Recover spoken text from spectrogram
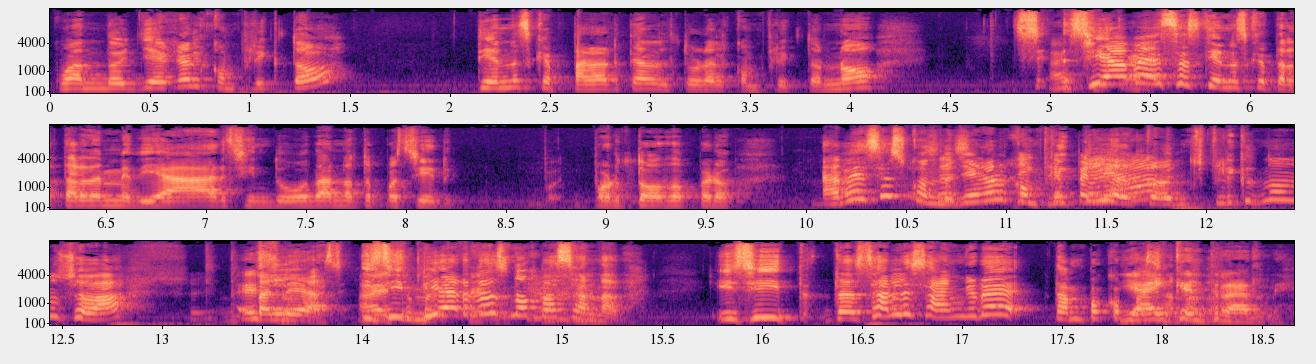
cuando llega el conflicto, tienes que pararte a la altura del conflicto. No, sí, a veces tienes que tratar de mediar, sin duda, no te puedes ir por todo, pero a veces cuando Entonces, llega el hay conflicto y el conflicto no se va, Eso, peleas. Y si pierdes, no pasa nada. Y si te sale sangre, tampoco Y pasa hay nada. que entrarle.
